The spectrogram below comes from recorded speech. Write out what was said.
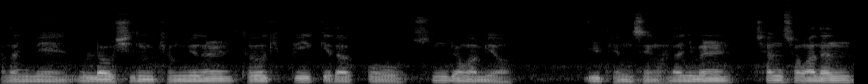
하나님의 놀라우신 경륜을 더 깊이 깨닫고 순종하며 일평생 하나님을 찬송하는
